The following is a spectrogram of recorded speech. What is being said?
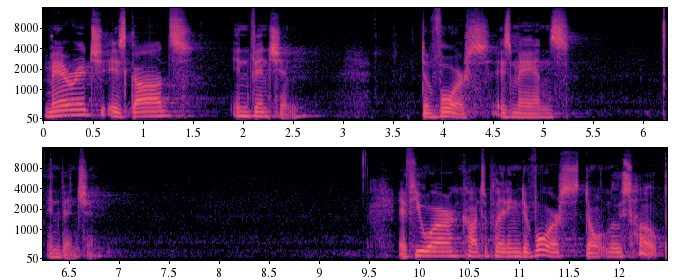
Marriage is God's invention, divorce is man's invention. If you are contemplating divorce, don't lose hope.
